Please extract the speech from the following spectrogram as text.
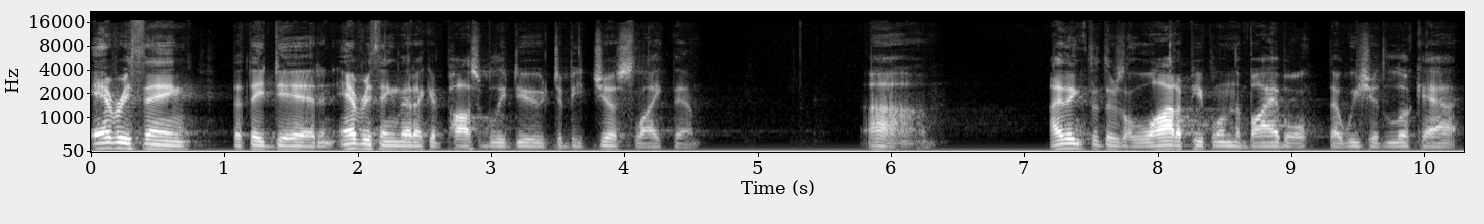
everything that they did and everything that I could possibly do to be just like them. Um, I think that there's a lot of people in the Bible that we should look at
